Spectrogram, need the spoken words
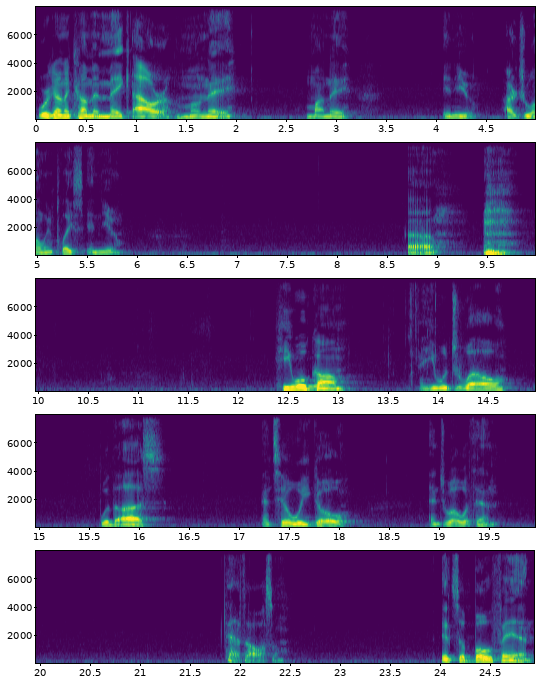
we're going to come and make our mane, mane, in you, our dwelling place in you. Uh, he will come and he will dwell with us until we go and dwell with him. That's awesome. It's a both and.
